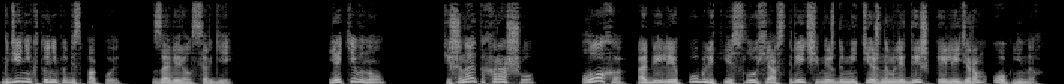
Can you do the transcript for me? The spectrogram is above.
где никто не побеспокоит», — заверил Сергей. Я кивнул. Тишина — это хорошо. Плохо обилие публики и слухи о встрече между мятежным ледышкой и лидером огненных.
